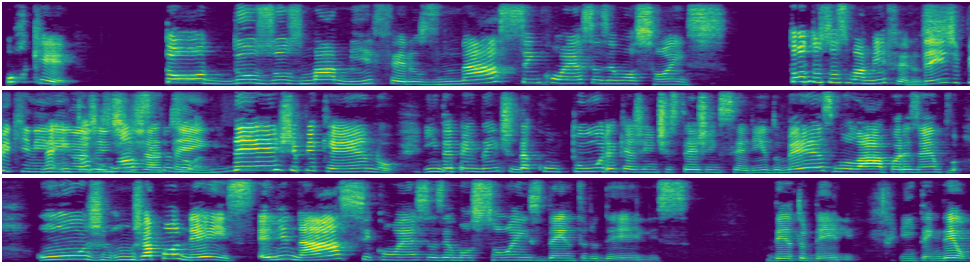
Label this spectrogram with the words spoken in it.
Porque todos os mamíferos nascem com essas emoções. Todos os mamíferos. Desde né, pequenininho né? a gente já tem. Desde pequeno, independente da cultura que a gente esteja inserido, mesmo lá, por exemplo, um, um japonês, ele nasce com essas emoções dentro deles, dentro dele, entendeu?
